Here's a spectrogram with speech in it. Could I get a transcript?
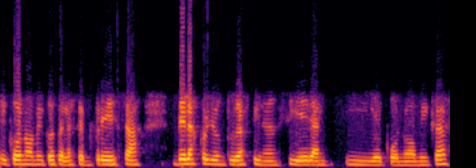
económicos de las empresas, de las coyunturas financieras y económicas,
